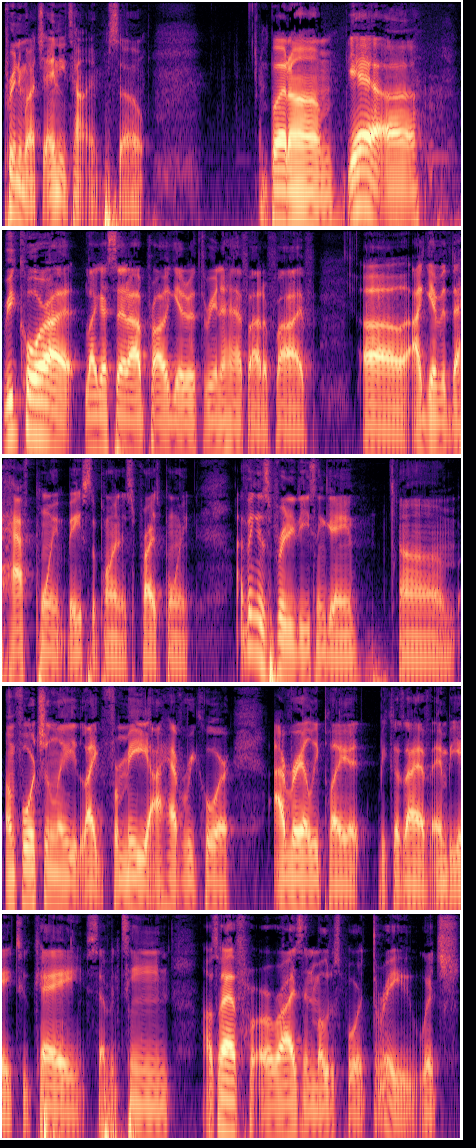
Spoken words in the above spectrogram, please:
pretty much anytime. So, but um, yeah, uh, Recore, I like I said, I'll probably give it a three and a half out of five. Uh, I give it the half point based upon its price point. I think it's a pretty decent game. Um, unfortunately, like for me, I have Recore. I rarely play it because I have NBA 2K 17. I also have Horizon Motorsport 3, which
